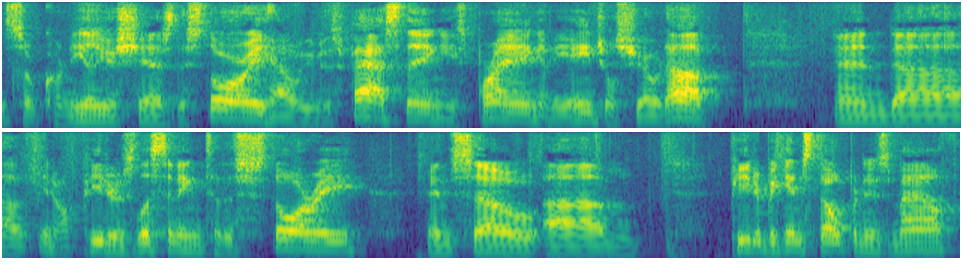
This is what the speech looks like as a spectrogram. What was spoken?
so Cornelius shares the story how he was fasting, he's praying, and the angel showed up, and uh, you know Peter's listening to the story, and so um, Peter begins to open his mouth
